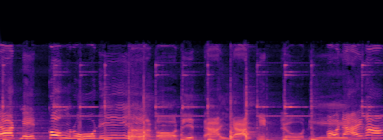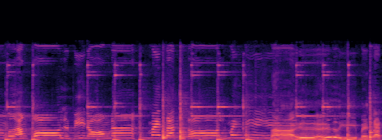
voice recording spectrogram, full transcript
ญาติมิตรคงรู้ดีถ้าต่อติดตายญาติมิตรอยู่ดีโอ้นายงางเมืองโกนพี่น้องนะไม่ตัดตอนไม่นี่ถ้าเอ้ยเอ้ยไม่ตัด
